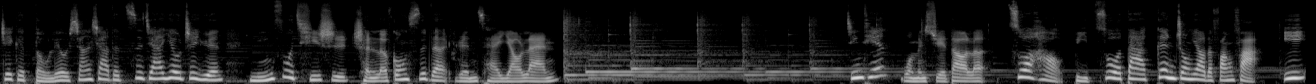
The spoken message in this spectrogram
这个斗六乡下的自家幼稚园名副其实成了公司的人才摇篮。今天我们学到了做好比做大更重要的方法：一、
